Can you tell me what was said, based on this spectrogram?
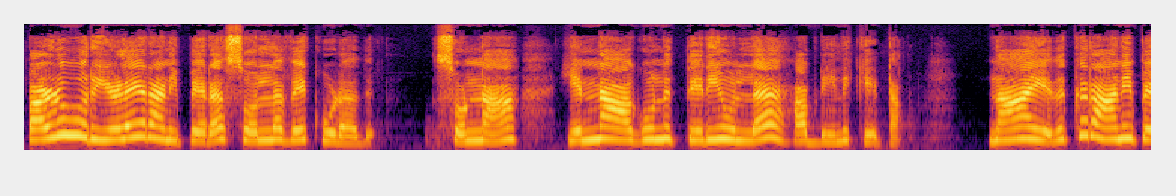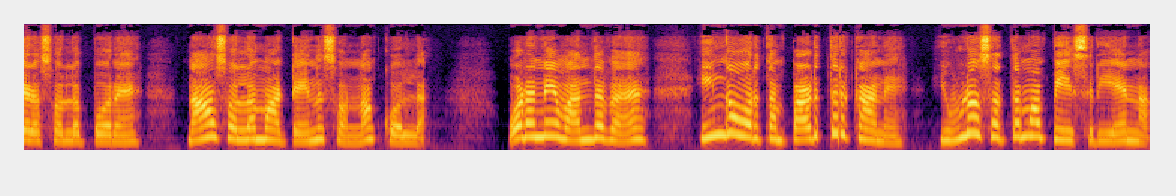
பழுவூர் இளையராணி பேரை சொல்லவே கூடாது. சொன்னா என்ன ஆகும்னு தெரியும்ல? அப்படின்னு கேட்டான். நான் எதுக்கு ராணி பேரை சொல்ல போறேன்? நான் சொல்ல மாட்டேன்னு சொன்னா கொல்ல. உடனே வந்தவன் இங்க ஒருத்தன் படுத்திருக்கானே இவ்வளோ சத்தமா பேசுறியேன்னா?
